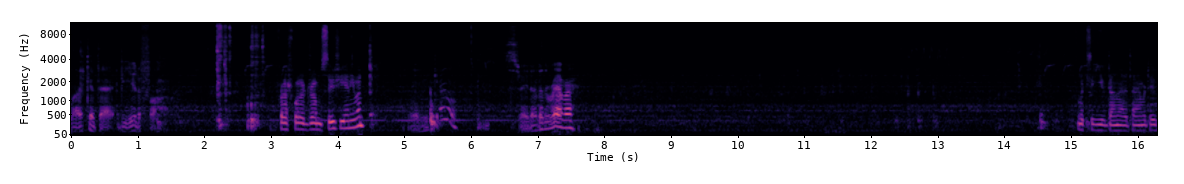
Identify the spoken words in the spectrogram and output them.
Look at that, beautiful. Freshwater drum sushi, anyone? There you go. Straight out of the river. Looks like you've done that a time or two.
